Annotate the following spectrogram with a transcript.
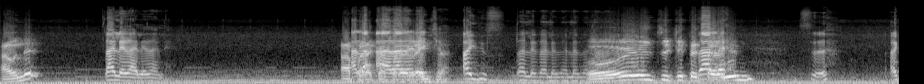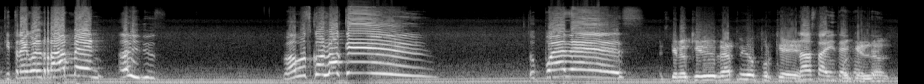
¿A dónde? Dale, dale, dale. Ah, a para la, acá, a para la derecha. Ay, Dios. Dale, dale, dale, dale. Ay, chiquita, está bien. Aquí traigo el ramen. Ay, Dios. ¡Vamos con Loki! ¡Tú puedes! Es que no quiero ir rápido porque. No, está bien, está porque bien. está lo- bien.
